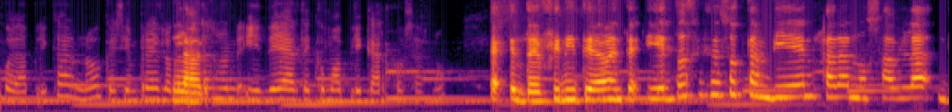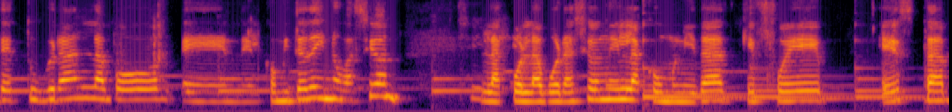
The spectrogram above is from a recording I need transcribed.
puede aplicar, ¿no? Que siempre es lo que claro. son ideas de cómo aplicar cosas, ¿no? Eh, definitivamente. Y entonces eso también, Jara, nos habla de tu gran labor en el Comité de Innovación. la colaboración y la comunidad, que fue esta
